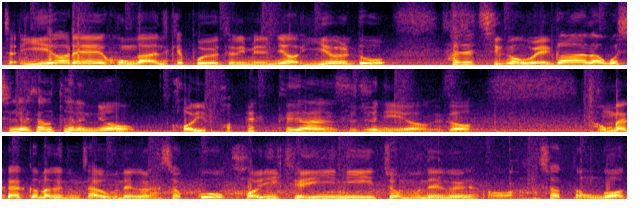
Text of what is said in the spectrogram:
자 2열의 공간 이렇게 보여드리면요. 2열도 사실 지금 외관하고 실내 상태는요 거의 퍼펙트한 수준이에요. 그래서 정말 깔끔하게 좀 잘 운행을 하셨고 거의 개인이 좀 운행을 어, 하셨던 것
